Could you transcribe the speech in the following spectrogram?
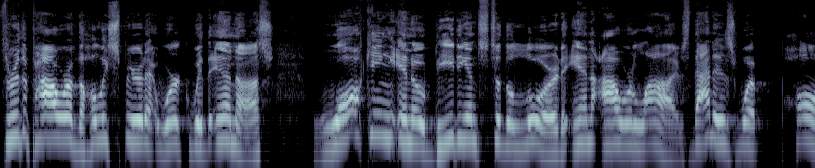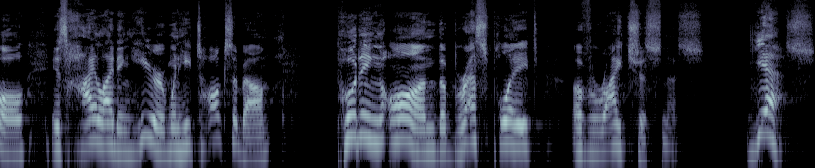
Through the power of the Holy Spirit at work within us, walking in obedience to the Lord in our lives. That is what Paul is highlighting here when he talks about putting on the breastplate of righteousness. Yes,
